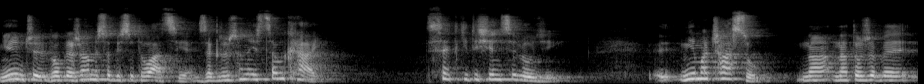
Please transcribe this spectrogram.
Nie wiem, czy wyobrażamy sobie sytuację. Zagrożony jest cały kraj. Setki tysięcy ludzi. Nie ma czasu na, na to, żeby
